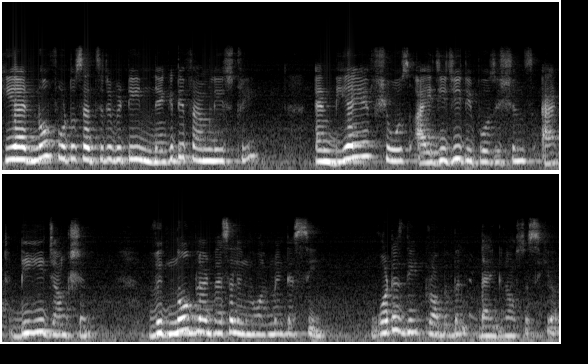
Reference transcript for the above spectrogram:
He had no photosensitivity, negative family history, and DIF shows IgG depositions at DE junction with no blood vessel involvement is seen. What is the probable diagnosis here?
